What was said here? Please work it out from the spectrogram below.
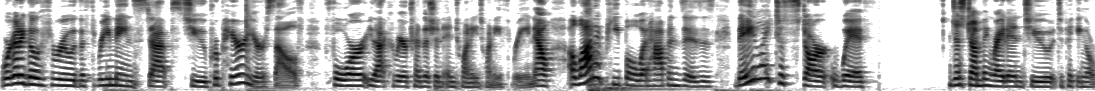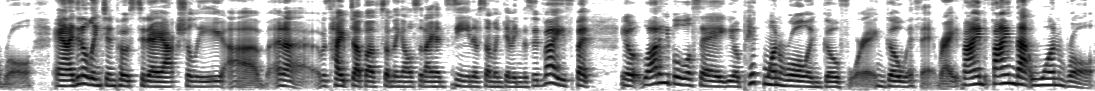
we're going to go through the three main steps to prepare yourself for that career transition in 2023. Now, a lot of people what happens is is they like to start with just jumping right into to picking a role. And i did a linkedin post today actually um, and i was hyped up of something else that i had seen of someone giving this advice but you know, a lot of people will say, you know, pick one role and go for it and go with it, right? Find find that one role.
